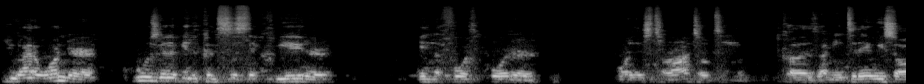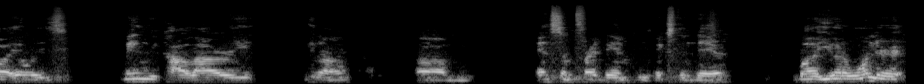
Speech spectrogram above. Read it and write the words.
you got to wonder who's going to be the consistent creator in the fourth quarter for this Toronto team. Because I mean, today we saw it was mainly Kyle Lowry, you know, um, and some Fred Van VanVleet mixed in there. But you got to wonder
